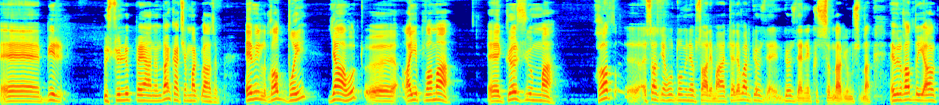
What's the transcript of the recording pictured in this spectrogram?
e, bir üstünlük beyanından kaçınmak lazım. Evil gaddi yahut e, ayıplama, e, göz yumma. Gad, e, esas Yahudu min ebsarim ayette de var. Gözlerini, gözlerini kıssınlar, yumsunlar. Evil gaddi yahut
